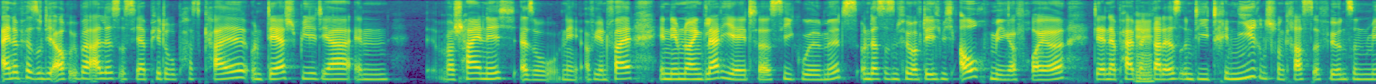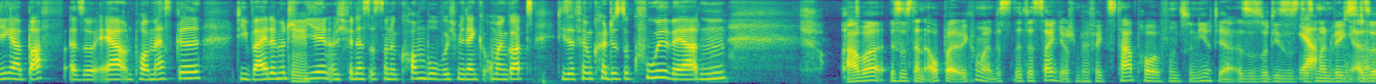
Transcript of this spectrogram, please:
Eine Person, die auch überall ist, ist ja Pedro Pascal und der spielt ja in wahrscheinlich, also nee, auf jeden Fall, in dem neuen Gladiator-Sequel mit. Und das ist ein Film, auf den ich mich auch mega freue, der in der Pipeline Mhm. gerade ist und die trainieren schon krass dafür und sind mega buff. Also er und Paul Mescal, die beide mitspielen. Und ich finde, das ist so eine Kombo, wo ich mir denke, oh mein Gott, dieser Film könnte so cool werden. Aber ist es dann auch bei, guck mal, das, das zeige ich auch schon perfekt. Star Power funktioniert ja. Also so dieses, Ja, dass man wegen, das also,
